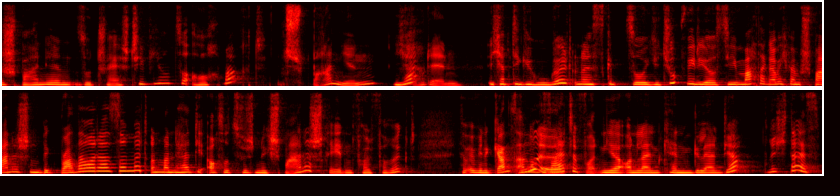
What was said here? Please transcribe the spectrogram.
Spanien so Trash-TV und so auch macht? In Spanien? Ja. Wo denn? Ich habe die gegoogelt und es gibt so YouTube-Videos, die macht er, glaube ich, beim spanischen Big Brother oder so mit und man hört die auch so zwischendurch Spanisch reden, voll verrückt. Ich habe irgendwie eine ganz andere Cool. Seite von ihr online kennengelernt. Ja, richtig nice.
